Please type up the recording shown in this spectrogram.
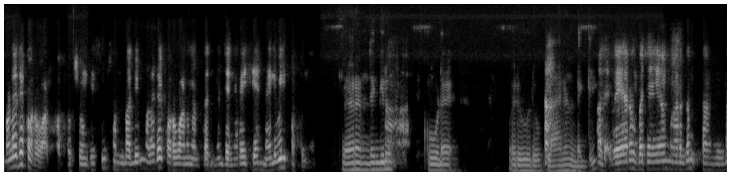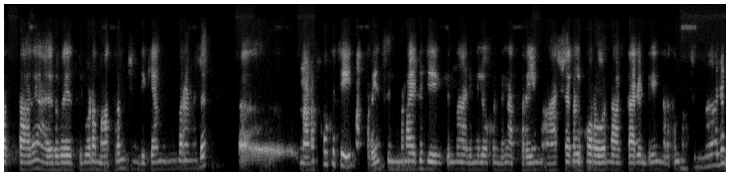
വളരെ കുറവാണ്. ഓപ്പർച്യൂണിറ്റീസും സമ്പാദ്യവും വളരെ കുറവാണ് നമുക്ക് ജനറേറ്റ് ചെയ്യാൻ നിലവിൽ പറ്റുന്നത്. വേറെ എന്തെങ്കിലും കൂടെ ഒരു ഒരു പ്ലാൻ ഉണ്ടെങ്കിൽ? അതെ. വേറെ ഉപജീവന മാർഗം കണ്ടെത്താതെ ആയുർവേദത്തിലൂടെ മാത്രം ചിന്തിക്കാം എന്ന് പറയുന്നത് നടക്കുകയൊക്കെ ചെയ്യും. അത്രയും സിമ്പിൾ ആയിട്ട് ജീവിക്കുന്ന ആരെങ്കിലും ഒക്കെ ഉണ്ടെങ്കിൽ അത്രയും ആശകൾ കുറവുള്ള ആൾക്കാരുണ്ടെങ്കിൽ നടക്കും പക്ഷെ എന്നാലും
